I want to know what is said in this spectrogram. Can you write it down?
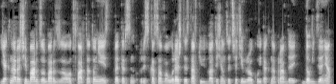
jak na razie bardzo, bardzo otwarta. To nie jest Petersen, który skasował resztę stawki w 2003 roku i tak naprawdę do widzenia.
